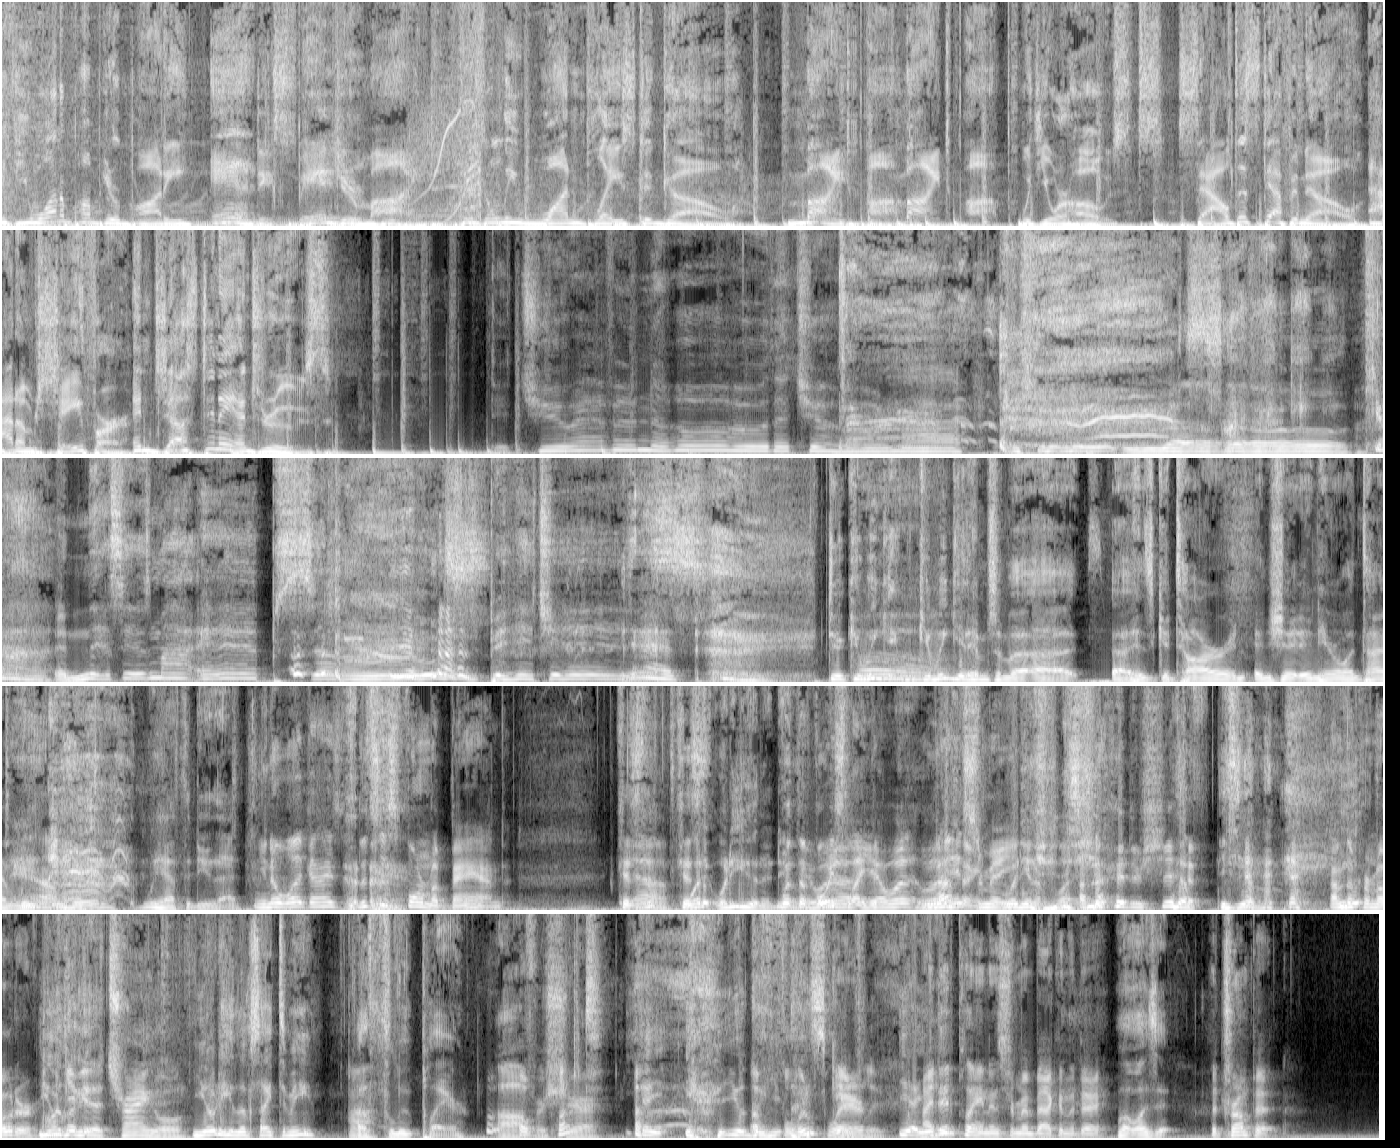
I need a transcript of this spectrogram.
If you want to pump your body and expand your mind, there's only one place to go. Mind Pump. Mind Pump with your hosts, Sal DiStefano, Adam Schafer, and Justin Andrews. Did you ever know that you're my hero? God. And this is my episode, bitches. Yes. Dude, can we get, can we get him some uh, uh, uh, his guitar and, and shit in here one time? We, we have to do that. You know what, guys? Let's just form a band. Because Yeah. What, what are you gonna do? with the voice like yeah, what, what nothing. instrument What you do gonna you- play? I'm not gonna do shit. He's gonna- I'm the promoter. you I'll look give like you a, the triangle. you know what he looks like to me? A flute player. Oh, for what? sure. Yeah, you look A like- flute player. flute. Yeah, you I did- did play an instrument back in the day. What was it? The trumpet.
